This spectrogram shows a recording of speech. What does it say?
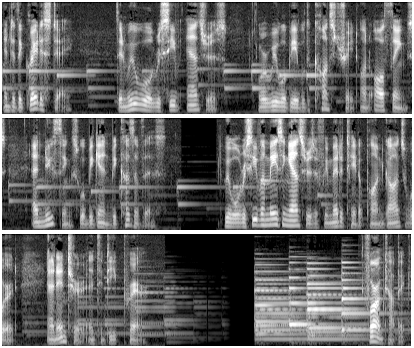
into the greatest day, then we will receive answers where we will be able to concentrate on all things and new things will begin because of this. We will receive amazing answers if we meditate upon God's Word and enter into deep prayer. Forum topic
